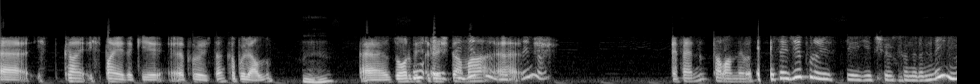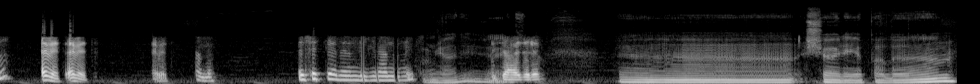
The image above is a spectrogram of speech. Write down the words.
e, İsp- İspanya'daki e, projeden kabul aldım. Hı hı. E, zor bir Bu süreçti ESC ama projesi e, değil mi? efendim tamam anlayamadım. ESC projesi diye geçiyor sanırım değil mi? Evet evet evet Tamam. Teşekkür ederim bilgilendirmek için. Rica ederim. rica ederim. Ee, şöyle yapalım.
